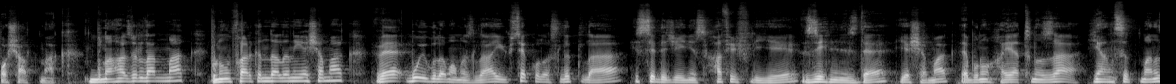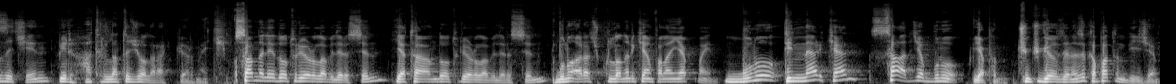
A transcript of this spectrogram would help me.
boşaltmak. Buna hazırlanmak, bunun farkındalığını yaşamak ve bu uygulamamızla yüksek olasılıkla hissedeceğiniz hafifliği zihninizde yaşamak ve bunu hayatınıza yansıtmanız için bir hatırlatıcı olarak görmek. Sandalyede oturuyor olabilirsin, yatağında oturuyor olabilirsin. Bunu araç kullanırken falan yapmayın. Bunu dinlerken sadece bunu yapın. Çünkü gözlerinizi kapatın diyeceğim.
